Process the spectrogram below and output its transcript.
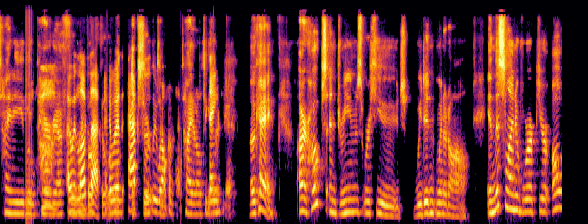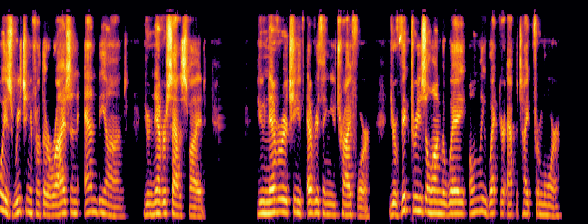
tiny little paragraph? I would love book, that. I would absolutely welcome that. Tie it all together. Thank you. Okay. Our hopes and dreams were huge. We didn't win it all. In this line of work, you're always reaching for the horizon and beyond. You're never satisfied. You never achieve everything you try for. Your victories along the way only whet your appetite for more.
